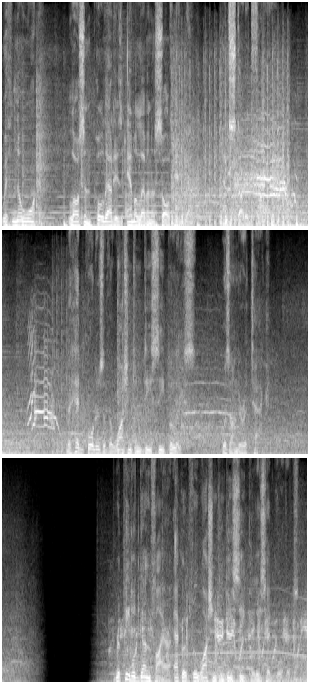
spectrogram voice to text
With no warning, Lawson pulled out his M11 assault handgun and started firing. The headquarters of the Washington, D.C. police was under attack. Repeated gunfire echoed through Washington, D.C. police headquarters.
